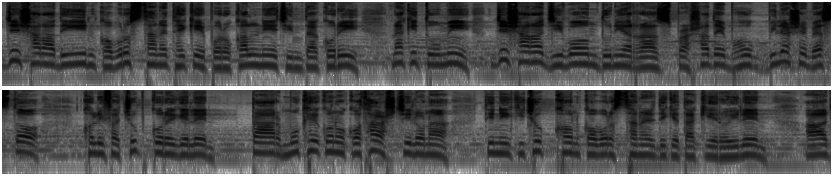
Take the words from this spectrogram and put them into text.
যে সারাদিন কবরস্থানে থেকে পরকাল নিয়ে চিন্তা করি, নাকি তুমি যে সারা জীবন দুনিয়ার রাজপ্রাসাদে ভোগ বিলাসে ব্যস্ত? খলিফা চুপ করে গেলেন। তার মুখে কোনো কথা আসছিল না। তিনি কিছুক্ষণ কবরস্থানের দিকে তাকিয়ে রইলেন। আজ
